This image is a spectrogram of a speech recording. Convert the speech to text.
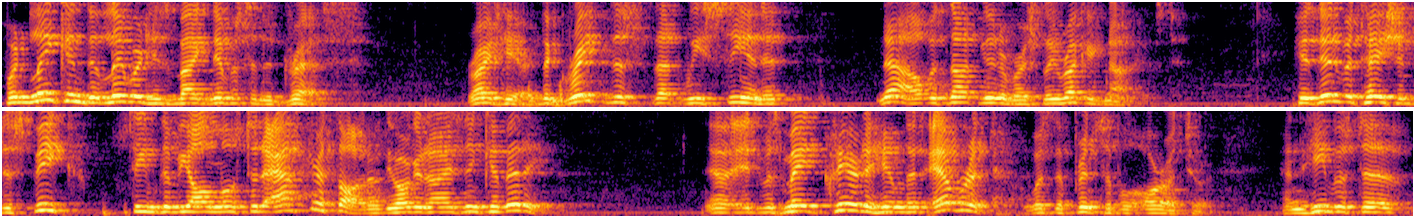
When Lincoln delivered his magnificent address, right here, the greatness that we see in it now was not universally recognized. His invitation to speak seemed to be almost an afterthought of the organizing committee. Uh, it was made clear to him that Everett was the principal orator, and he was to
